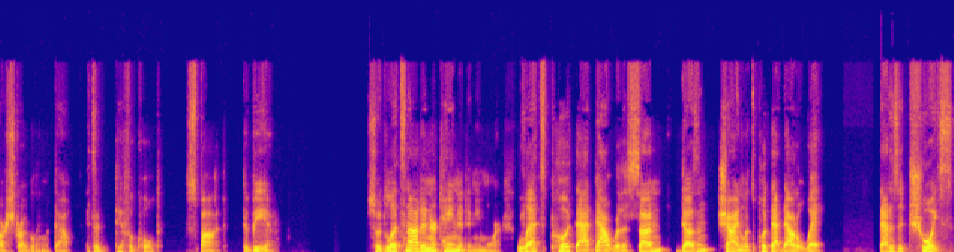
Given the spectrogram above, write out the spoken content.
are struggling with doubt. It's a difficult spot to be in. So let's not entertain it anymore. Let's put that doubt where the sun doesn't shine. Let's put that doubt away. That is a choice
